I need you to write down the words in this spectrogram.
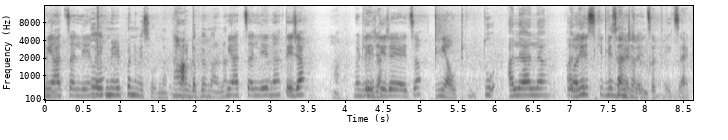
मी आज चालली? एक मिनिट पण मी सोडणार. हा. डब्बे मारणार. मी आज चालली आहे ना? तेजा? हां, म्हटलं तेजा. यायचं मी आउट तू आल्या आल्या आलीस की मी संचालन एक्झॅक्ट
